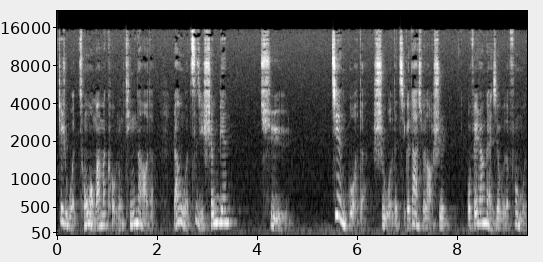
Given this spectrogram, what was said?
这是我从我妈妈口中听到的，然后我自己身边去。见过的是我的几个大学老师，我非常感谢我的父母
